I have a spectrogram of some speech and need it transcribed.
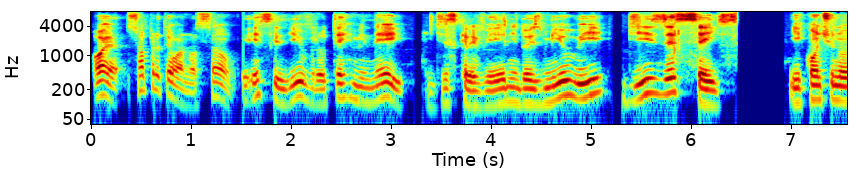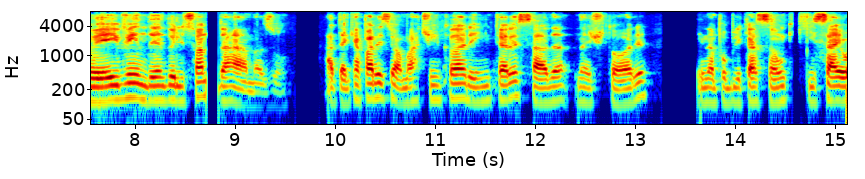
Olha, só para ter uma noção, esse livro eu terminei de escrever ele em 2016 e continuei vendendo ele só da Amazon. Até que apareceu a Martin Claret interessada na história e na publicação que saiu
